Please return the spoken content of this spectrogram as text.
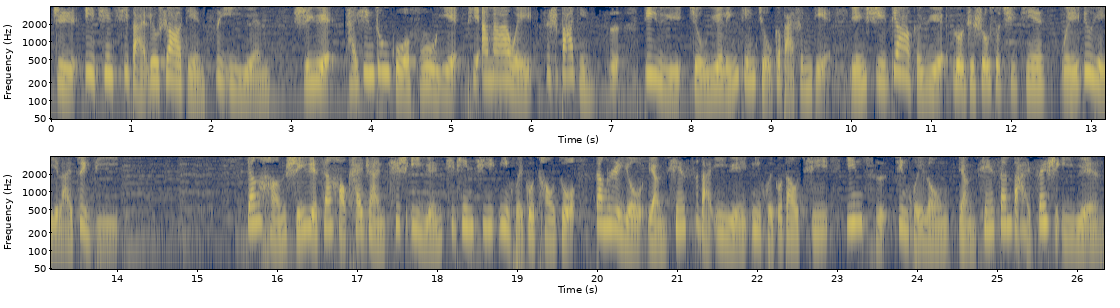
至一千七百六十二点四亿元。十月财新中国服务业 PMI 为四十八点四，低于九月零点九个百分点，连续第二个月落至收缩区间，为六月以来最低。央行十一月三号开展七十亿元七天期逆回购操作，当日有两千四百亿元逆回购到期，因此净回笼两千三百三十亿元。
